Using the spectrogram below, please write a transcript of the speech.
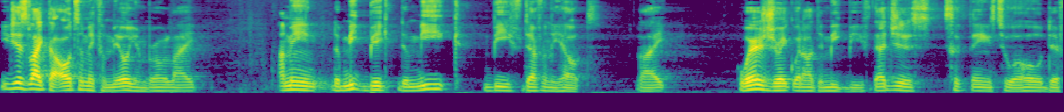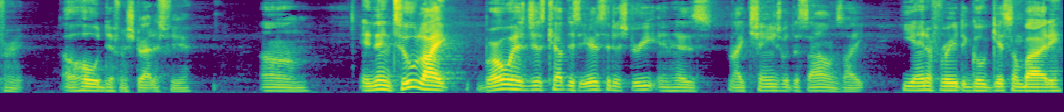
he just like the ultimate chameleon, bro. Like, I mean, the Meek big, the Meek beef definitely helped. Like, where's Drake without the Meek beef? That just took things to a whole different, a whole different stratosphere. Um, and then two, like, bro has just kept his ears to the street and has like changed with the sounds like. He ain't afraid to go get somebody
